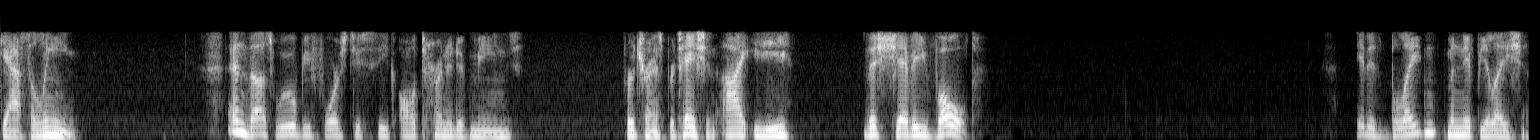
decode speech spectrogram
gasoline. And thus we will be forced to seek alternative means for transportation, i.e., the Chevy Volt. It is blatant manipulation.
